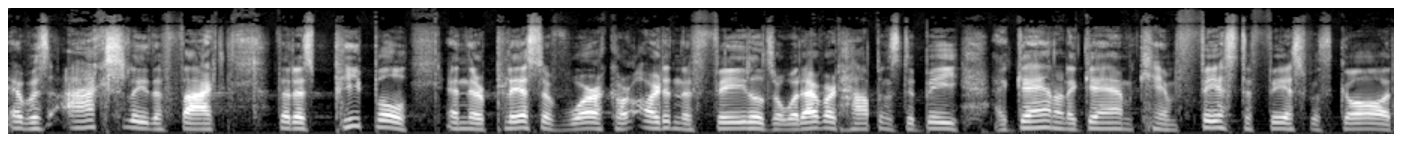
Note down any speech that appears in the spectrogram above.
it was actually the fact that as people in their place of work or out in the fields or whatever it happens to be, again and again came face to face with God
